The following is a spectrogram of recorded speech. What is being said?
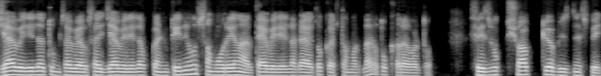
ज्या वेळेला तुमचा व्यवसाय ज्या वेळेला कंटिन्यू समोर येणार त्या वेळेला काय होतो? कस्टमरला तो खरा वाटतो. फेसबुक शॉप किंवा बिझनेस पेज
